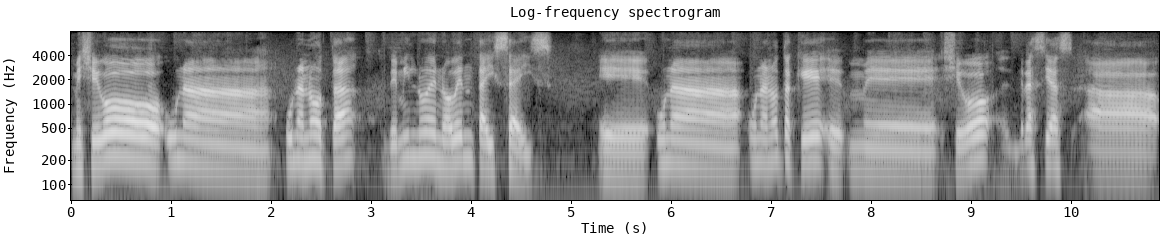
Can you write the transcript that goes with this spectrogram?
me llegó una, nota de 1996. Eh, una, nota que eh, me llegó gracias a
